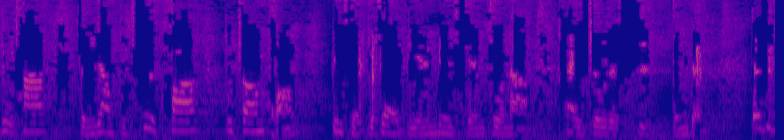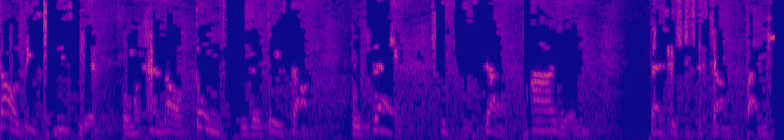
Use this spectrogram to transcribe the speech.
妒他，怎样不自夸、不张狂，并且不在别人面前做那害羞的事等等。但是到了第七节，我们看到动词的对象。不再是指向他人，但是是指向凡事。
